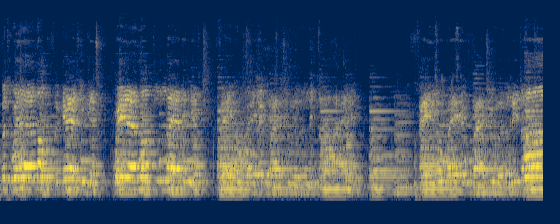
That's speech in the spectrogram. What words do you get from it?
But we're not forgetting it, we're not letting it fade away and gradually die. Fade away and gradually die.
